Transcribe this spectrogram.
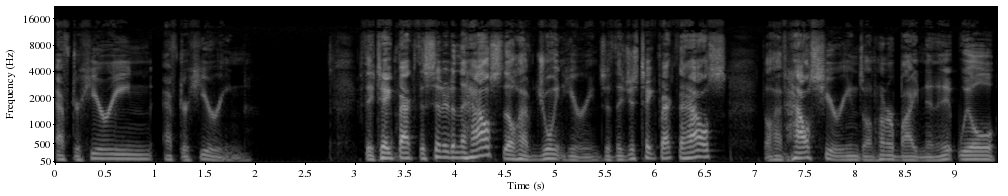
after hearing after hearing. If they take back the Senate and the House, they'll have joint hearings. If they just take back the House, they'll have House hearings on Hunter Biden, and it will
